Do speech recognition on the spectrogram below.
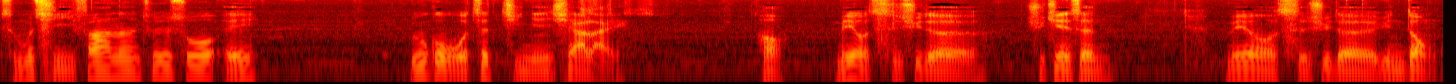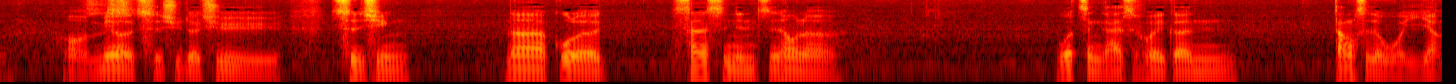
什么启发呢？就是说，诶，如果我这几年下来，没有持续的去健身，没有持续的运动，哦，没有持续的去刺青。那过了三四年之后呢，我整个还是会跟当时的我一样。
